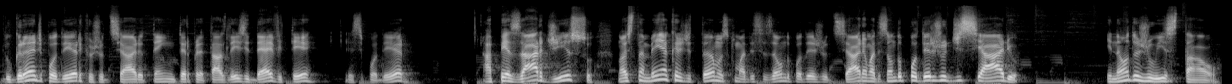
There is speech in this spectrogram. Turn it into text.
do grande poder que o judiciário tem em interpretar as leis e deve ter esse poder, apesar disso, nós também acreditamos que uma decisão do poder judiciário é uma decisão do poder judiciário e não do juiz tal,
